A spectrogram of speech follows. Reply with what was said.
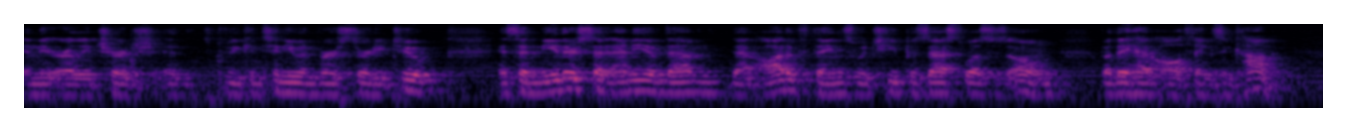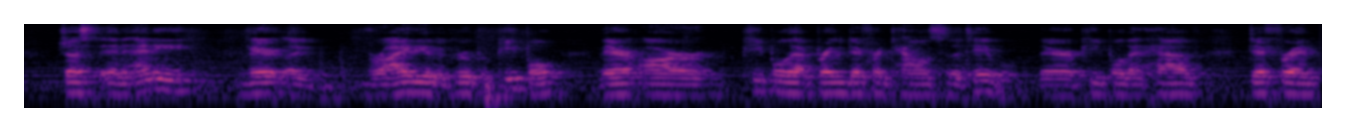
in the early church, and we continue in verse 32. It said, Neither said any of them that aught of things which he possessed was his own, but they had all things in common. Just in any variety of a group of people, there are people that bring different talents to the table. There are people that have different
